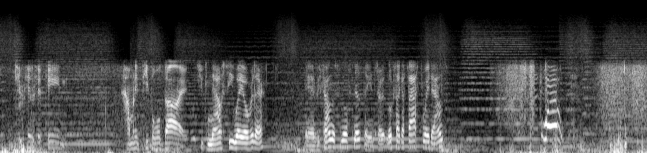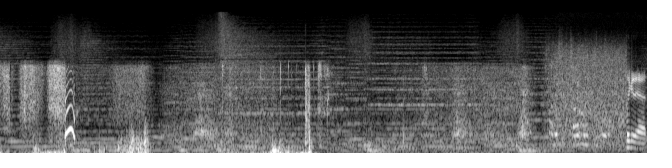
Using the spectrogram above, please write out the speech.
15. How many people will die? Which you can now see way over there. And we found this little snow thing, and so it looks like a fast way down. Whoa! Woo! Oh, this is totally cool. Look at that.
